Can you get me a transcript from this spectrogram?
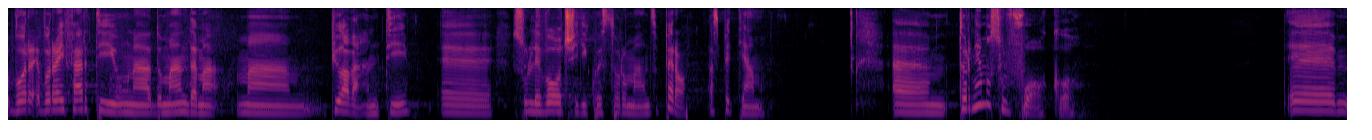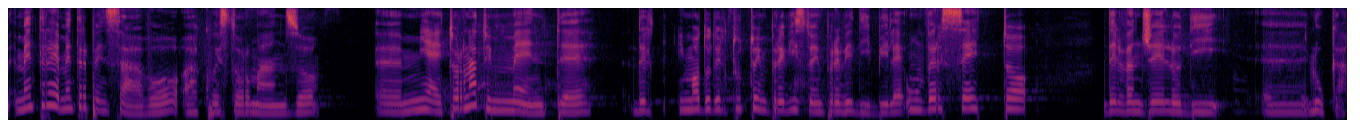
Vorrei, vorrei farti una domanda, ma, ma più avanti, eh, sulle voci di questo romanzo, però aspettiamo. Um, torniamo sul fuoco. Eh, mentre, mentre, pensavo a questo romanzo, eh, mi è tornato in mente, del, in modo del tutto imprevisto e imprevedibile, un versetto del Vangelo di eh, Luca.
